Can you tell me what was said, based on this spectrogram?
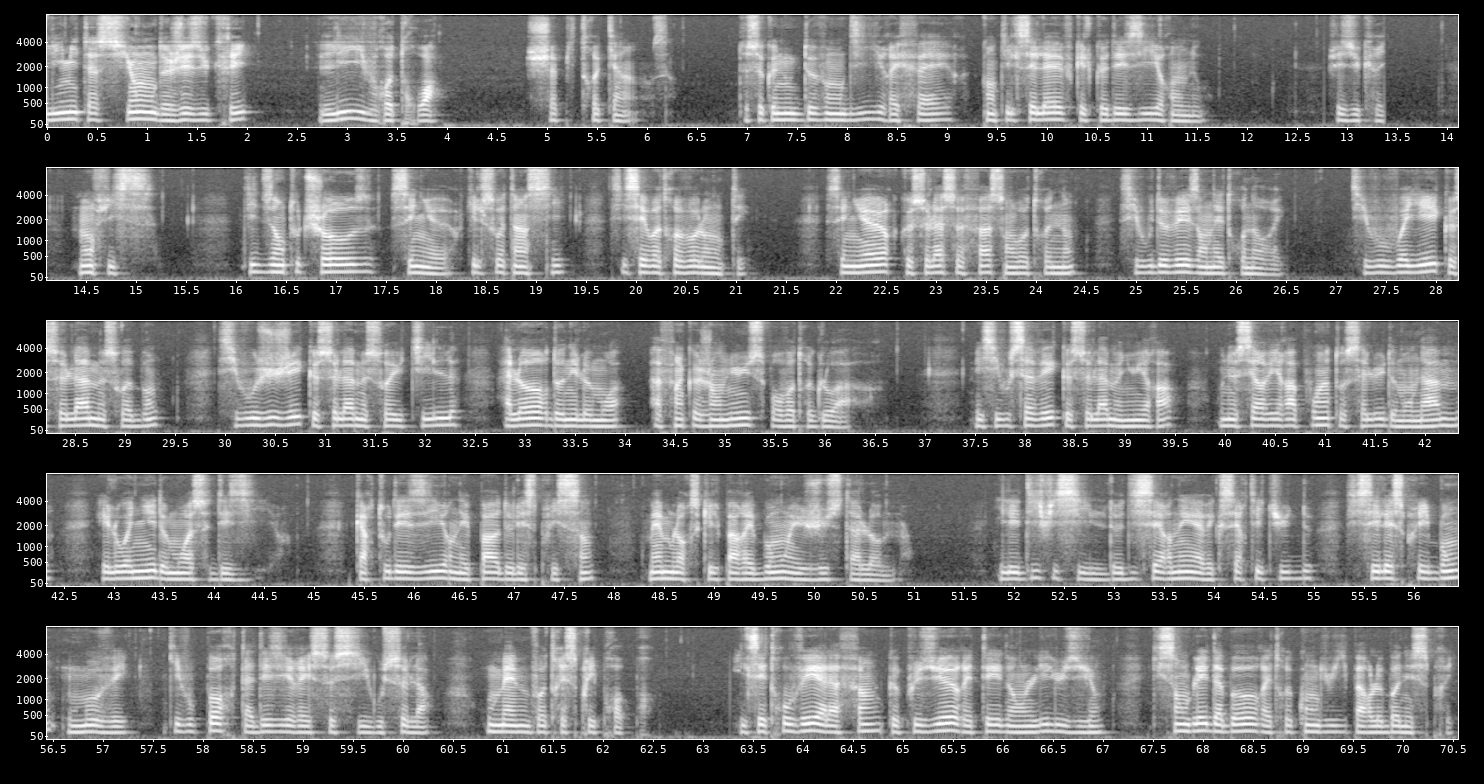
L'imitation de Jésus-Christ, livre 3, chapitre 15 De ce que nous devons dire et faire quand il s'élève quelque désir en nous. Jésus-Christ. Mon Fils, dites en toutes choses, Seigneur, qu'il soit ainsi, si c'est votre volonté. Seigneur, que cela se fasse en votre nom, si vous devez en être honoré. Si vous voyez que cela me soit bon, si vous jugez que cela me soit utile, alors donnez-le-moi, afin que j'en use pour votre gloire. Mais si vous savez que cela me nuira, ou ne servira point au salut de mon âme, éloignez de moi ce désir. Car tout désir n'est pas de l'Esprit Saint, même lorsqu'il paraît bon et juste à l'homme. Il est difficile de discerner avec certitude si c'est l'esprit bon ou mauvais qui vous porte à désirer ceci ou cela, ou même votre esprit propre. Il s'est trouvé à la fin que plusieurs étaient dans l'illusion, qui semblait d'abord être conduits par le bon esprit.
